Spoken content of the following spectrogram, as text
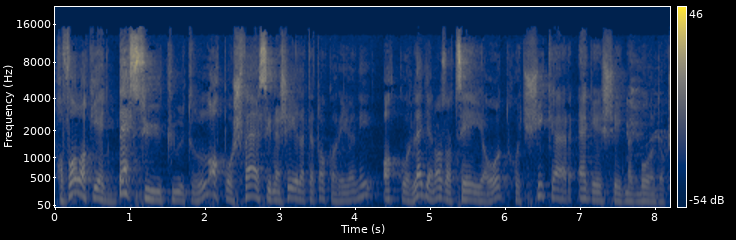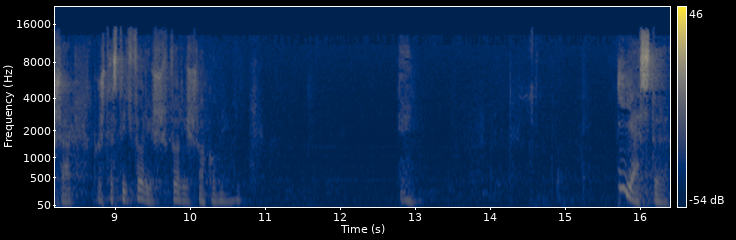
Ha valaki egy beszűkült, lapos, felszínes életet akar élni, akkor legyen az a célja ott, hogy siker, egészség, meg boldogság. Most ezt így föl is, föl is rakom. Ijesztő.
